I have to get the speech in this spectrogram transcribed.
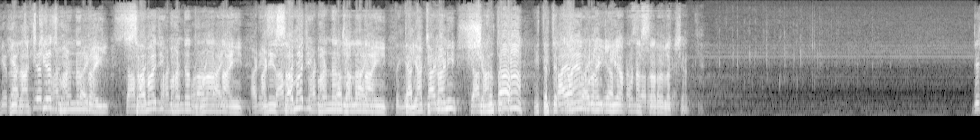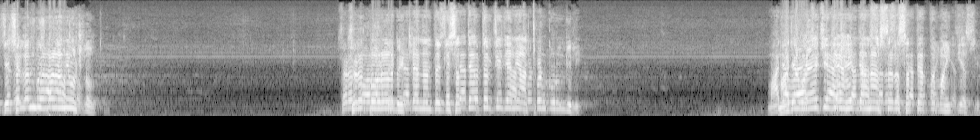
हे राजकीयच भांडण राहील. सामाजिक भांडण होणार नाही. आणि सामाजिक भांडण झालं नाही. तर या ठिकाणी शांतता इथं कायम राहील हे आपण असणारं लक्षात घ्या. जे छगन भुजबळांनी म्हटलं होतं. शरद पवारांना भेटल्यानंतर की सत्याहत्तरची ज्यांनी आठवण करून दिली. माझ्या वयाचे जे आहेत त्यांना असणारं सत्याहत्तर माहिती असेल.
